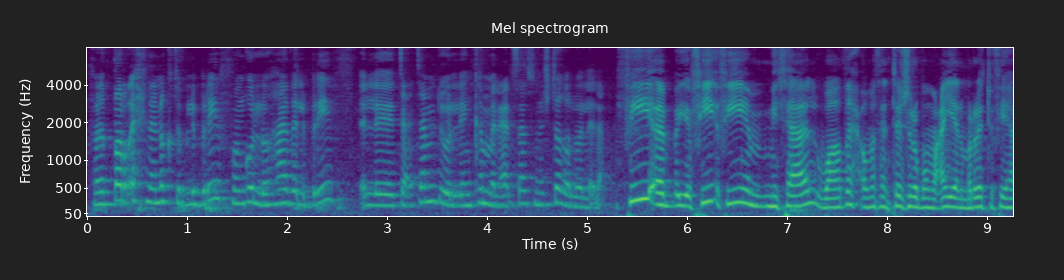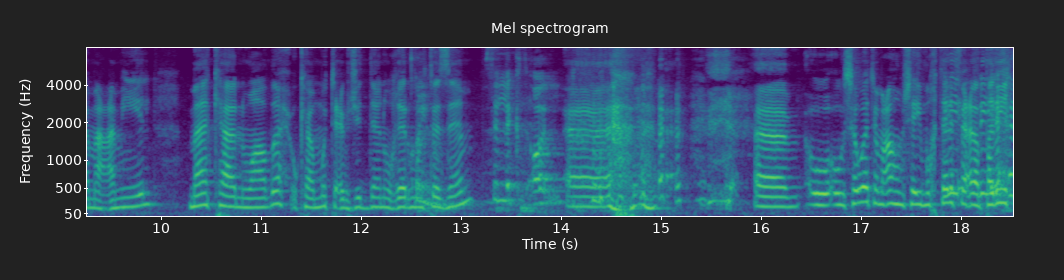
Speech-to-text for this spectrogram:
فنضطر إحنا نكتب ال brief ونقول له هذا ال brief اللي تعتمدوا اللي نكمل على اساسه نشتغل ولا لا. في في في مثال واضح أو مثلا تجربة معينة مريتوا فيها مع عميل ما كان واضح وكان متعب جدا وغير. ملتزم. سلكت اول آه، وسويتوا معاهم شيء مختلف على طريقة.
